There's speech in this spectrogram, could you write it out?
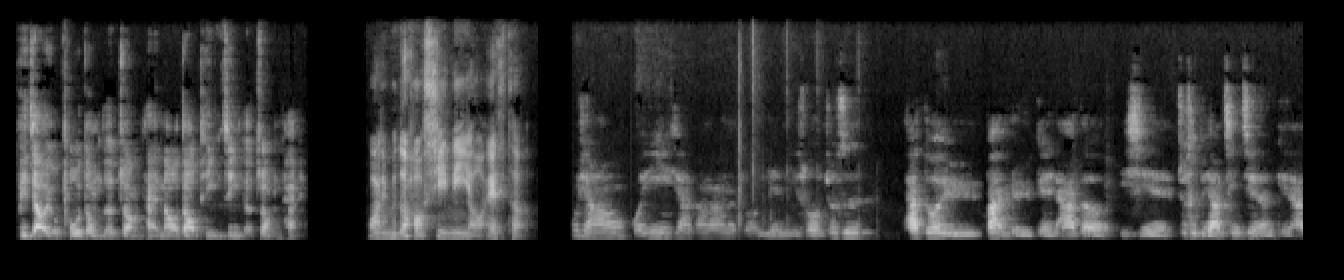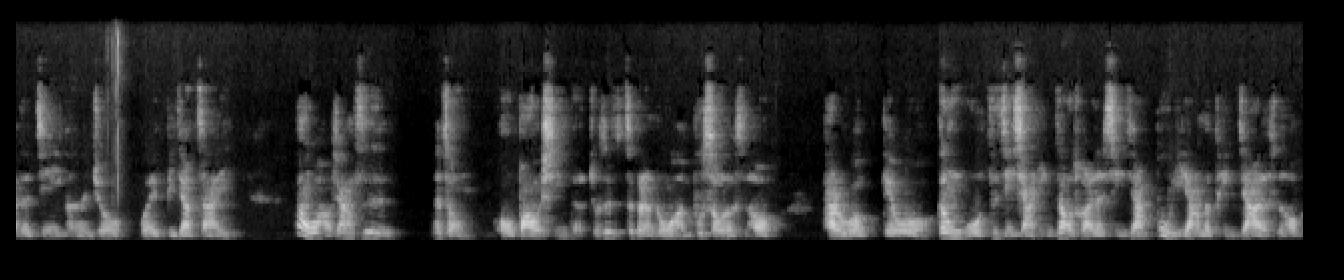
比较有波动的状态，然后到平静的状态。哇，你们都好细腻哦，Esther。我想要回应一下刚刚那个燕妮说，就是他对于伴侣给他的一些，就是比较亲近人给他的建议，可能就会比较在意。但我好像是那种。偶包型的，就是这个人跟我很不熟的时候，他如果给我跟我自己想营造出来的形象不一样的评价的时候，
